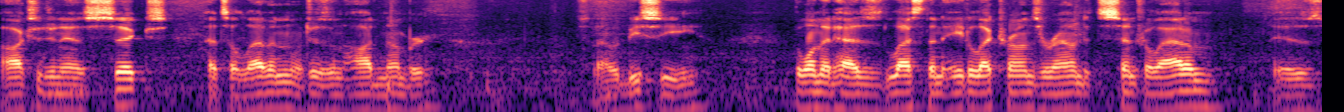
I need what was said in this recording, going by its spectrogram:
Oxygen has six. That's 11, which is an odd number. So that would be C. The one that has less than eight electrons around its central atom is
